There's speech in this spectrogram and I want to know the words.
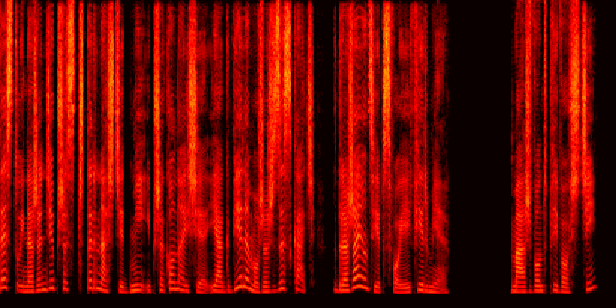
Testuj narzędzie przez 14 dni i przekonaj się, jak wiele możesz zyskać, wdrażając je w swojej firmie. Masz wątpliwości?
